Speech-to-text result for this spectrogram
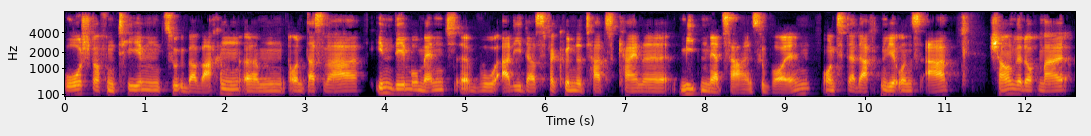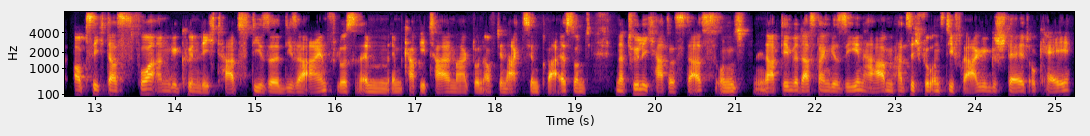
Rohstoffen, Themen zu überwachen. Ähm, und das war in dem Moment, äh, wo Adidas verkündet hat, keine Mieten mehr zahlen zu wollen. Und da dachten wir uns, ah, schauen wir doch mal, ob sich das vorangekündigt hat, diese, dieser Einfluss im, im Kapitalmarkt und auf den Aktienpreis. Und natürlich hat es das. Und nachdem wir das dann gesehen haben, hat sich für uns die Frage gestellt, okay,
